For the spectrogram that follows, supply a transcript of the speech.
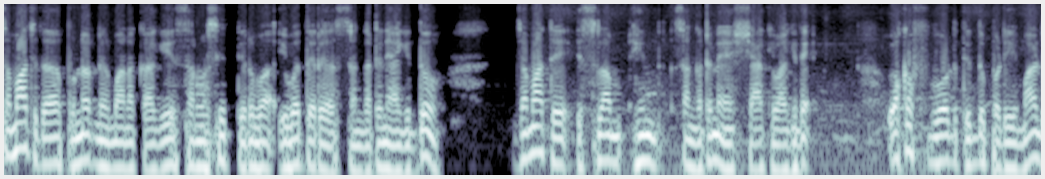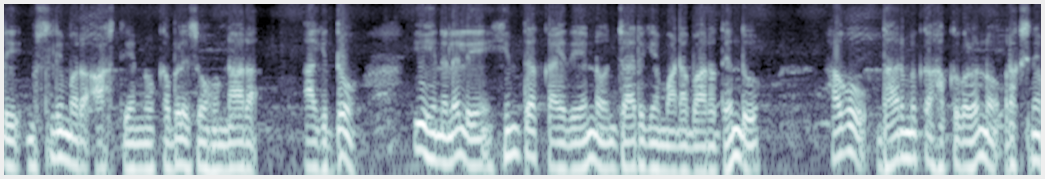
ಸಮಾಜದ ಪುನರ್ ನಿರ್ಮಾಣಕ್ಕಾಗಿ ಶ್ರಮಿಸುತ್ತಿರುವ ಯುವತಿಯರ ಸಂಘಟನೆಯಾಗಿದ್ದು, ಜಮಾತೆ ಇಸ್ಲಾಂ ಹಿಂದ್ ಸಂಘಟನೆ ಶಾಖೆಯಾಗಿದೆ. ವಕಫ್ ಬೋರ್ಡ್ ತಿದ್ದುಪಡಿ ಮಾಡಿ ಮುಸ್ಲಿಮರ ಆಸ್ತಿಯನ್ನು ಕಬಳಿಸುವ ಹುನ್ನಾರ ಆಗಿದ್ದು ಈ ಹಿನ್ನೆಲೆಯಲ್ಲಿ ಇಂಥ ಕಾಯ್ದೆಯನ್ನು ಜಾರಿಗೆ ಮಾಡಬಾರದೆಂದು ಹಾಗೂ ಧಾರ್ಮಿಕ ಹಕ್ಕುಗಳನ್ನು ರಕ್ಷಣೆ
